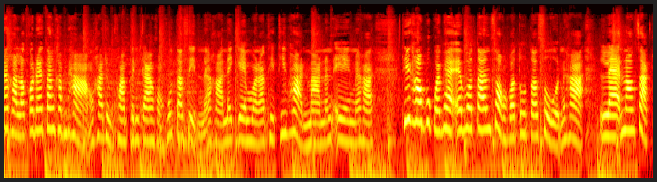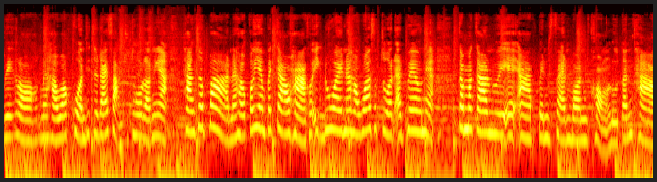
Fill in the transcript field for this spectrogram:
นะคะ แล้วก็ได้ตั้งคำถามค่ะถึงความเป็นกลางของผู้ตัดสินนะคะ ในเกมวันอาทิตย์ที่ผ่านมานั่นเองนะคะ ที่เขาบุกไปแพ้เอเวอร์ตัน 2 ประตูต่อศูนย์ค่ะ และนอกจากเรียกร้องนะคะ ว่าควรที่จะได้3จุดโทษแล้วเนี่ย ทางเจ้าป่านะคะก็ยังไปกล่าวหาเขาอีกด้วยนะคะว่าสจวตแอดเวลเนี่ยกรรมการ VAR เป็นแฟนบอลของลูตันทาว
